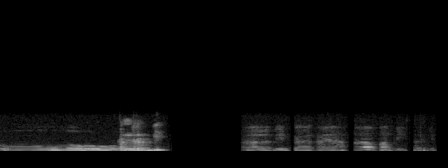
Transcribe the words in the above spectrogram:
Oh. Penerbit. Eh, lebih ke kayak eh, publisher gitu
